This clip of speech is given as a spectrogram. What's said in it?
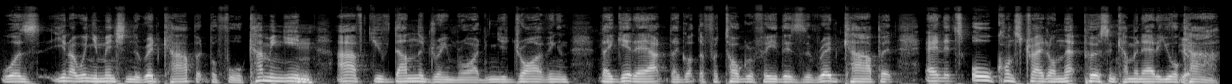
was, you know, when you mentioned the red carpet before, coming in after you've done the dream ride and you're driving and they get out, they got the photography, there's the red carpet, and it's all concentrated on that person coming out of your car.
